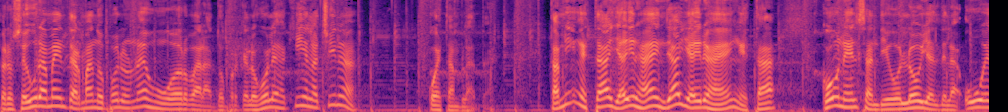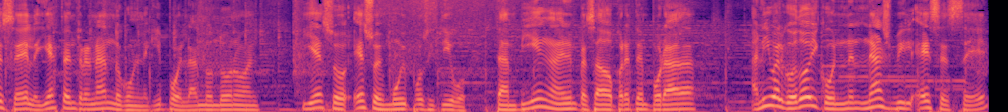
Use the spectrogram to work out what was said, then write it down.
pero seguramente Armando Polo no es un jugador barato, porque los goles aquí en la China cuestan plata. También está Yair Jaén, ya Yair Jaén está con el San Diego Loyal de la USL, ya está entrenando con el equipo de Landon Donovan y eso, eso es muy positivo. También han empezado pretemporada Aníbal Godoy con Nashville SC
